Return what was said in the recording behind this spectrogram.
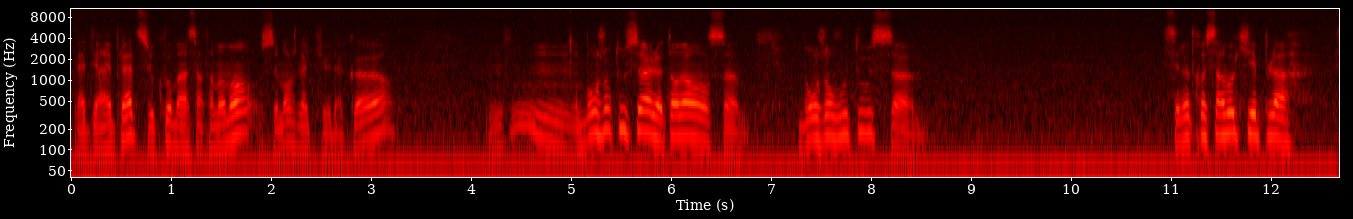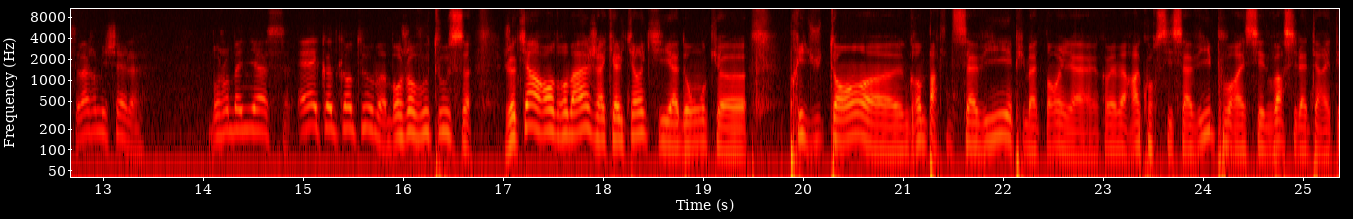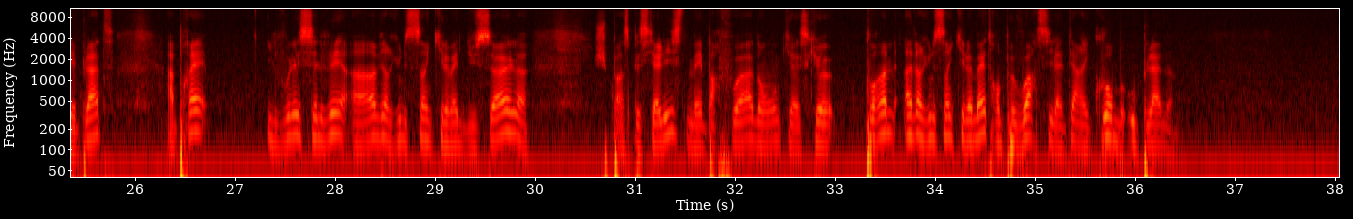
La Terre est plate, se courbe à un certain moment, se mange la queue, d'accord. Mhm. Bonjour tout seul, tendance. Bonjour vous tous. C'est notre cerveau qui est plat. Ça va Jean-Michel? Bonjour Benias. Eh Code Quantum. Bonjour vous tous. Je tiens à rendre hommage à quelqu'un qui a donc euh, pris du temps, euh, une grande partie de sa vie, et puis maintenant il a quand même raccourci sa vie pour essayer de voir si la Terre était plate. Après, il voulait s'élever à 1,5 km du sol. Je suis pas un spécialiste, mais parfois donc, est-ce que pour un- 1,5 km, on peut voir si la Terre est courbe ou plane?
